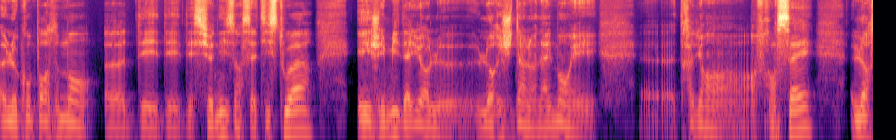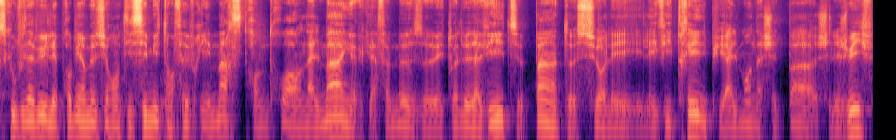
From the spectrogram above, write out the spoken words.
le comportement euh, des, des- sionistes dans cette histoire. Et j'ai mis d'ailleurs le- l'original en allemand et euh, traduit en, français. Lorsque vous avez eu les premières mesures antisémites en février-mars 33 en Allemagne, avec la fameuse étoile de David peinte sur les, les vitrines, puis Allemands n'achètent pas chez les Juifs,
